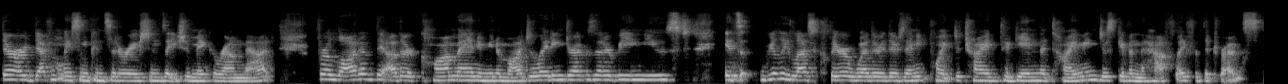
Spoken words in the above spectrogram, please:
there are definitely some considerations that you should make around that. For a lot of the other common immunomodulating drugs that are being used, it's really less clear whether there's any point to trying to gain the timing, just given the half life of the drugs.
